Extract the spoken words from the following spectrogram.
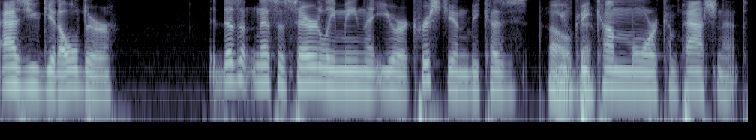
as you get older. It doesn't necessarily mean that you're a Christian because Oh, you've okay. become more compassionate.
